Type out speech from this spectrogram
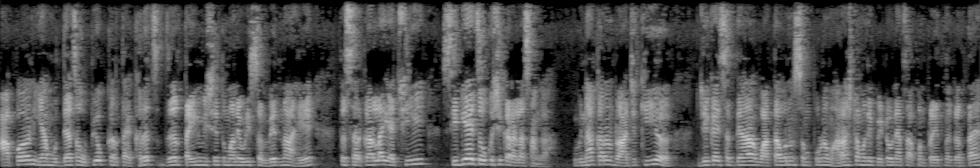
आपण या मुद्द्याचा उपयोग करताय. खरंच जर ताईंविषयी तुम्हाला एवढी संवेदना आहे तर सरकारला याची सीबीआय चौकशी करायला सांगा. विनाकारण राजकीय जे काही सध्या वातावरण संपूर्ण महाराष्ट्रामध्ये पेटवण्याचा आपण प्रयत्न करताय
